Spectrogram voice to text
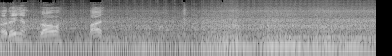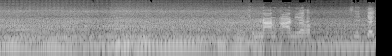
ở đấy nha lo mà bay นี่านาญการเลยครับเสียเจ๊ก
